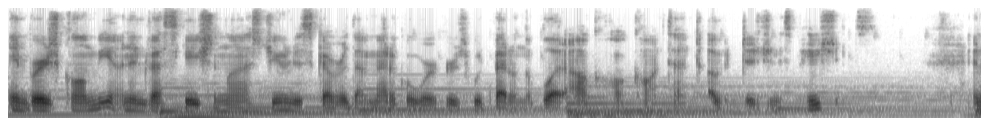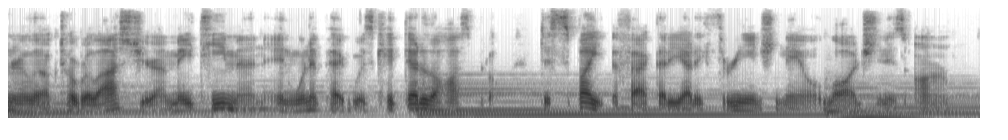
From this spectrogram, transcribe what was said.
In British Columbia, an investigation last June discovered that medical workers would bet on the blood alcohol content of Indigenous patients. In early October last year, a Metis man in Winnipeg was kicked out of the hospital despite the fact that he had a 3 inch nail lodged in his arm.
